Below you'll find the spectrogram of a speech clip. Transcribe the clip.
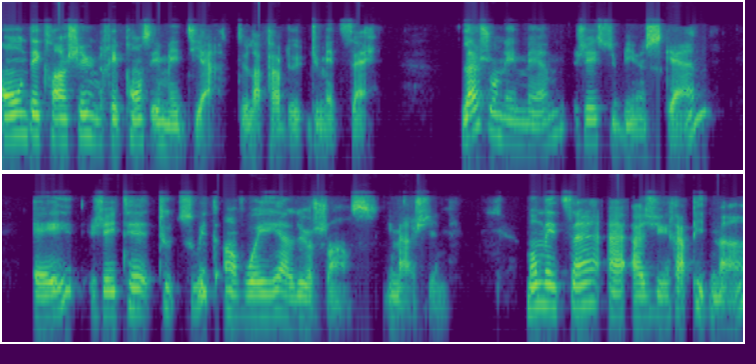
ont déclenché une réponse immédiate de la part du médecin. La journée même, j'ai subi un scan et j'ai été tout de suite envoyée à l'urgence, imagine. Mon médecin a agi rapidement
